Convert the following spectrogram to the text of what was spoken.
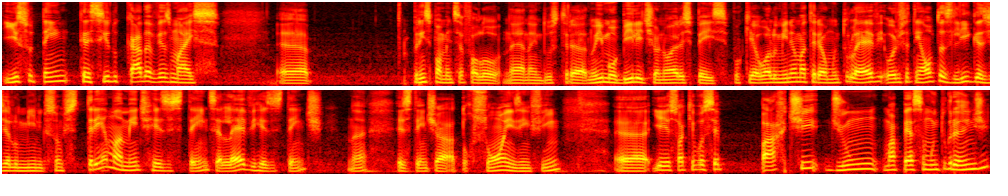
E isso tem crescido cada vez mais. É, principalmente você falou né, na indústria, no e-mobility ou no aerospace, porque o alumínio é um material muito leve. Hoje você tem altas ligas de alumínio que são extremamente resistentes, é leve e resistente né? resistente a torções, enfim. Uh, e aí só que você parte de um, uma peça muito grande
